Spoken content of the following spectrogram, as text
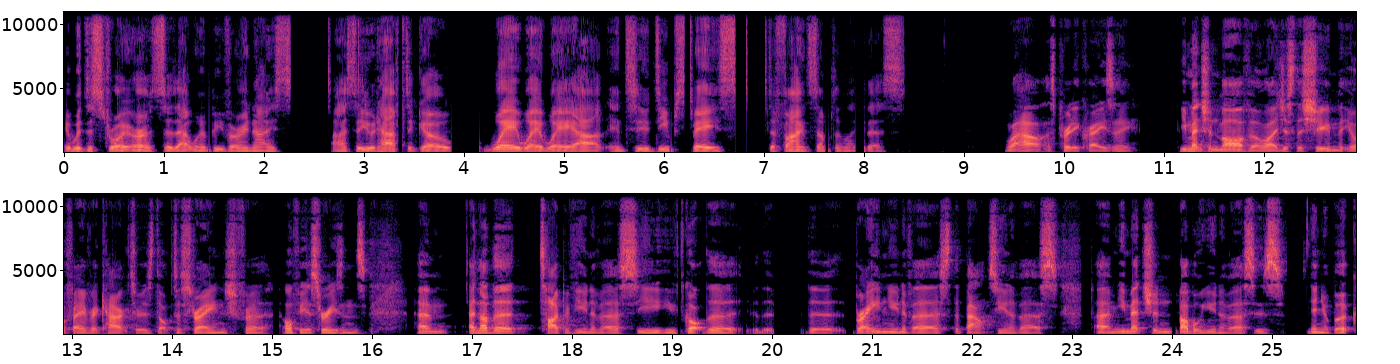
it would destroy Earth. So that wouldn't be very nice. Uh, so you would have to go way, way, way out into deep space to find something like this. Wow, that's pretty crazy. You mentioned Marvel. I just assume that your favorite character is Doctor Strange for obvious reasons. Um, another type of universe, you, have got the, the, the brane universe, the bounce universe. Um, you mentioned bubble universes in your book,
